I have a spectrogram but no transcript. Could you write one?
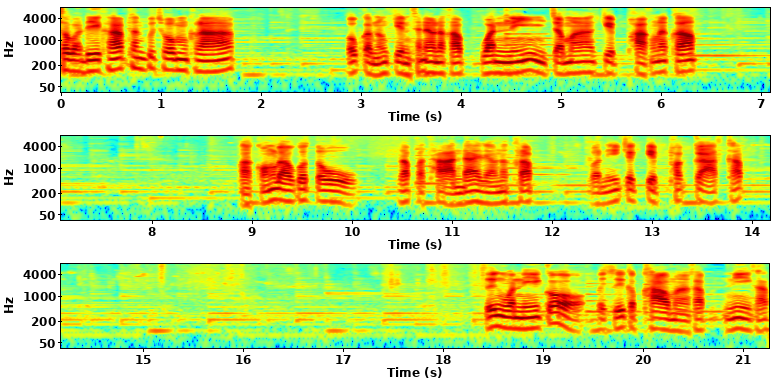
สวัสดีครับท่านผู้ชมครับพบกับน้องเกมชาแนลนะครับ วันนี้จะมาเก็บผักนะครับ ผักของเราก็โตรับประทานได้แล้วนะครับ วันนี้จะเก็บผักกาดครับ ซึ่งวันนี้ก็ไปซื้อกับข้าวมาครับ นี่ครับ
